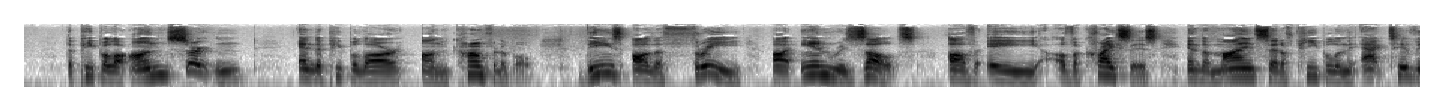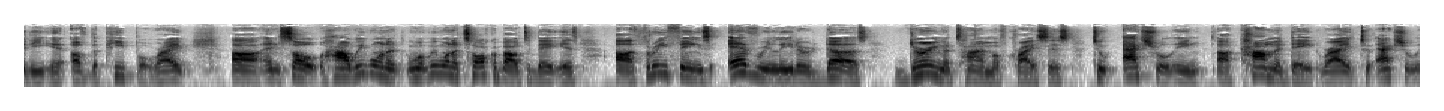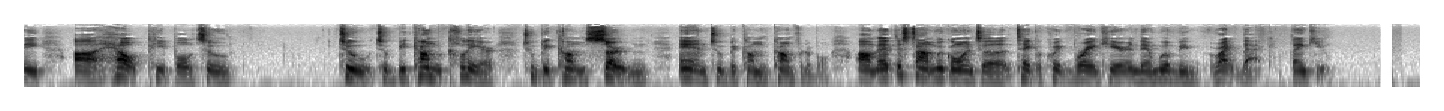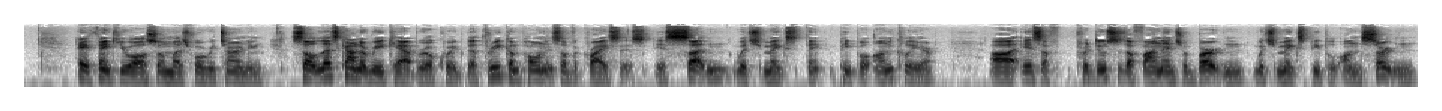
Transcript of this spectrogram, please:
the people are uncertain and the people are uncomfortable these are the three uh, end results of a of a crisis in the mindset of people and the activity of the people, right? Uh, and so, how we want to what we want to talk about today is uh, three things every leader does during a time of crisis to actually accommodate, right? To actually uh, help people to to to become clear, to become certain, and to become comfortable. Um, at this time, we're going to take a quick break here and then we'll be right back. Thank you. Hey, thank you all so much for returning. So let's kind of recap real quick. The three components of a crisis is sudden, which makes th- people unclear. Uh, it's a produces a financial burden, which makes people uncertain,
